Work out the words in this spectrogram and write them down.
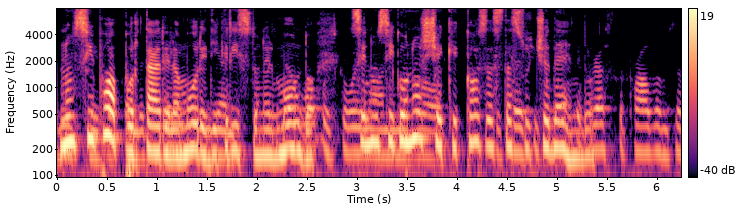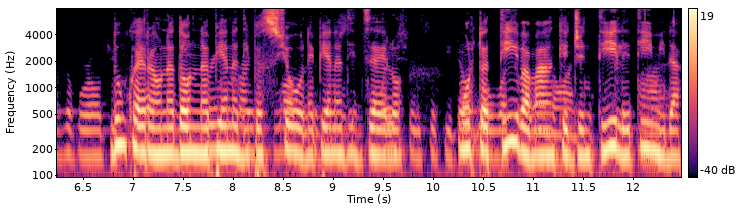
non si può portare l'amore di Cristo nel mondo se non si conosce che cosa sta succedendo. Dunque era una donna piena di passione, piena di zelo, molto attiva ma anche gentile, timida.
